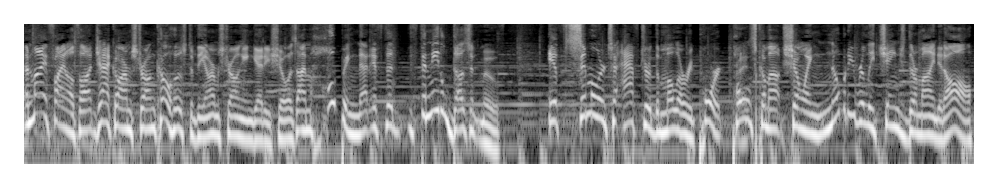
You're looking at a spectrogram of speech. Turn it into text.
And my final thought, Jack Armstrong, co-host of the Armstrong and Getty Show, is I'm hoping that if the if the needle doesn't move, if similar to after the Mueller report, polls come out showing nobody really changed their mind at all,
